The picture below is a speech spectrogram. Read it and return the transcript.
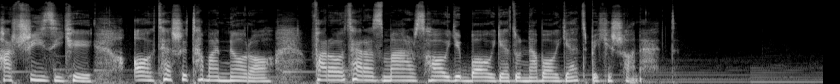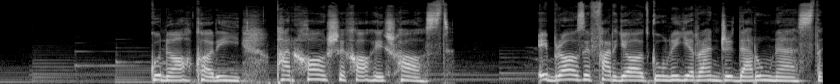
هر چیزی که آتش تمنا را فراتر از مرزهای باید و نباید بکشاند. گناهکاری پرخاش خواهش هاست ابراز فریادگونه رنج درون است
